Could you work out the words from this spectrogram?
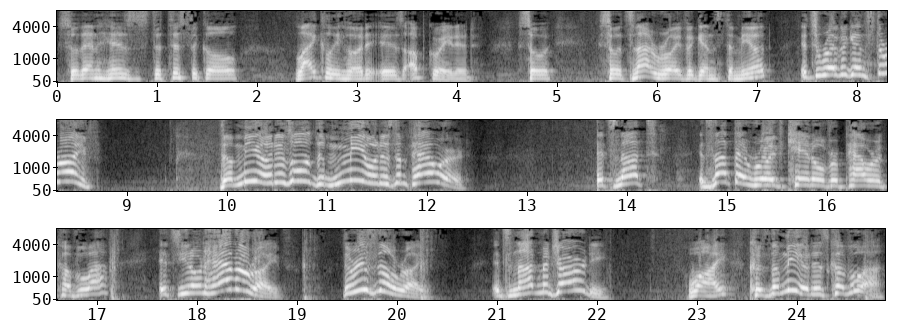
so then his statistical likelihood is upgraded. So, so it's not Roiv against the Miyot, it's Roiv against the Roiv. The Miyot is all, the Miyot is empowered. It's not, it's not that Roiv can't overpower Kavua. It's you don't have a Roiv. There is no Roiv. It's not majority. Why? Because the Miyot is Kavua.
